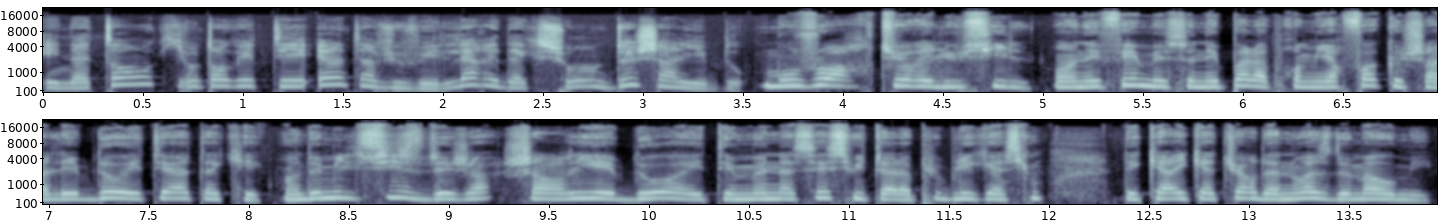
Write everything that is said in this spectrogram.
et Nathan qui ont enquêté et interviewé la rédaction de Charlie Hebdo. Bonjour Arthur et Lucille. En effet, mais ce n'est pas la première fois que Charlie Hebdo a été attaqué. En 2006 déjà, Charlie Hebdo a été menacé suite à la publication des caricatures danoises de Mahomet.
